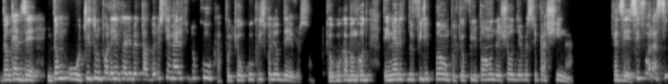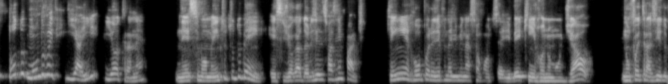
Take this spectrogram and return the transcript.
Então, quer dizer, então o título, por exemplo, da Libertadores tem mérito do Cuca, porque o Cuca escolheu o Davidson, porque o Cuca bancou. Tem mérito do Filipão, porque o Filipão não deixou o Davidson ir para a China. Quer dizer, se for assim, todo mundo vai. E aí, e outra, né? Nesse momento, tudo bem. Esses jogadores, eles fazem parte. Quem errou, por exemplo, na eliminação contra o CRB, quem errou no Mundial, não foi trazido,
